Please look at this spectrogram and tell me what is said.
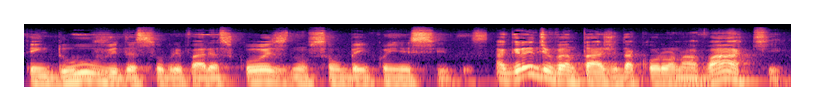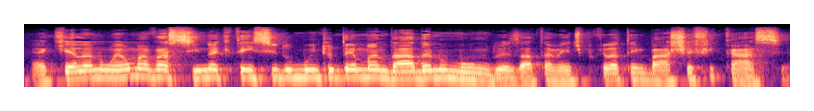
têm dúvidas sobre várias coisas, não são bem conhecidas. A grande vantagem da Coronavac é que ela não é uma vacina que tem sido muito demandada no mundo, exatamente porque ela tem baixa eficácia.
